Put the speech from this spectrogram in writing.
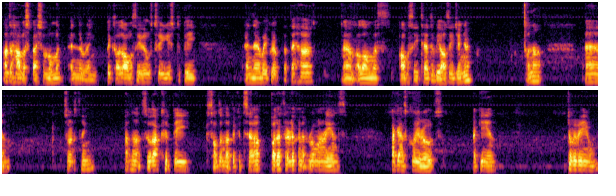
and to have a special moment in the ring because obviously those two used to be in their weight group that they had, um, along with obviously Ted DiBiase Jr. and that um, sort of thing, and that so that could be something that they could set up. But if they're looking at Roman Reigns against Cody Rhodes. Again, WWE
